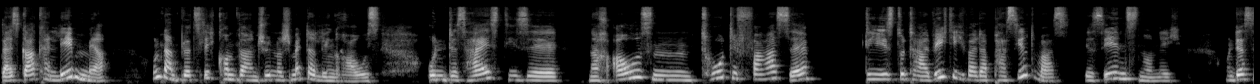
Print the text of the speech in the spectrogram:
Da ist gar kein Leben mehr. Und dann plötzlich kommt da ein schöner Schmetterling raus. Und das heißt, diese nach außen tote Phase, die ist total wichtig, weil da passiert was. Wir sehen es noch nicht. Und das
